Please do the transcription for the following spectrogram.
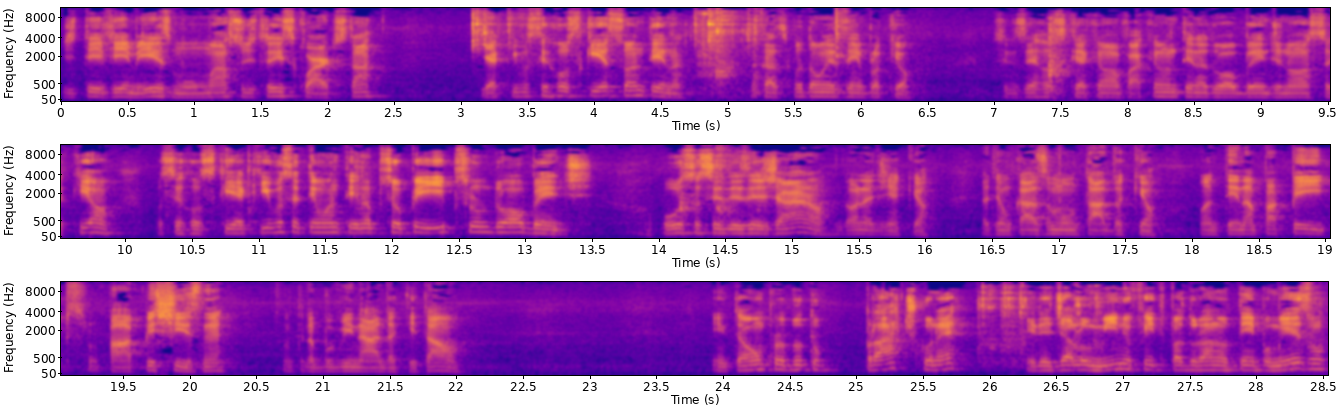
De TV mesmo, um mastro de 3 quartos, tá? E aqui você rosqueia a sua antena. No caso, vou dar um exemplo aqui, ó. Se quiser rosquear aqui uma vaca, é uma antena dual band nossa aqui, ó. Você rosqueia aqui, você tem uma antena para o seu PY dual band. Ou se você desejar, ó, dá uma olhadinha aqui, ó. Já tem um caso montado aqui, ó. Uma antena para PY, para PX, né? Uma antena bobinada aqui, tá, ó. Então, é um produto prático, né? Ele é de alumínio, feito para durar no tempo mesmo.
